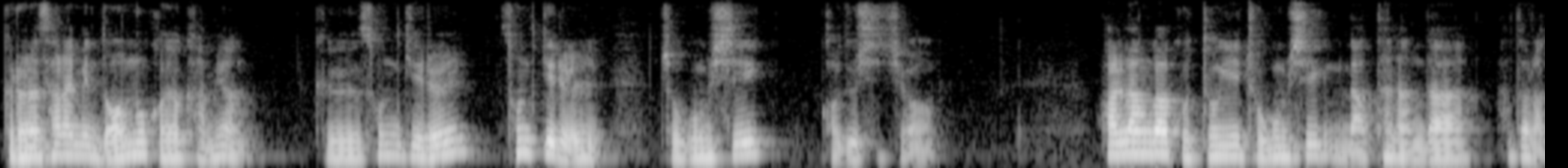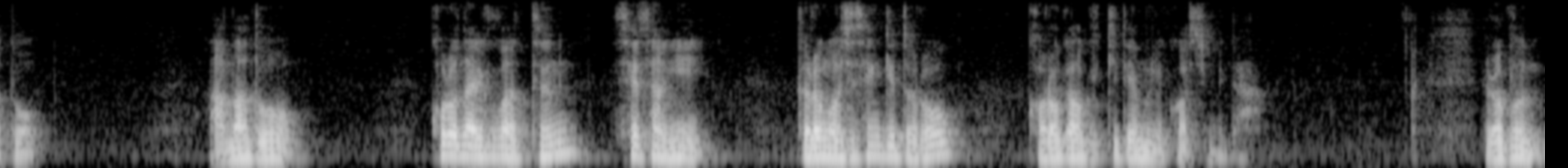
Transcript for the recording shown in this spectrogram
그러나 사람이 너무 거역하면 그 손길을 손길을 조금씩 거두시죠. 환란과 고통이 조금씩 나타난다 하더라도 아마도 코로나19 같은 세상이 그런 것이 생기도록 걸어가고 있기 때문일 것 같습니다. 여러분,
